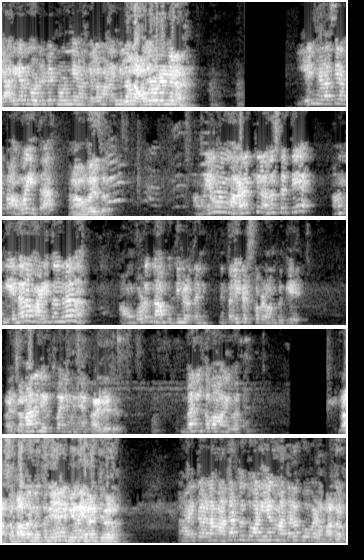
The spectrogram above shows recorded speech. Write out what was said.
ಯಾರಿಗಾರ ನೋಡಿರ್ಬೇಕು ನೋಡಿ ಹಂಗೆಲ್ಲ ಮಾಡಂಗಿಲ್ಲ. ಅವನೇ ಹೊಡೀನಿ ಏನ್ ಹೇಳತ್ತೀಯಪ್ಪ ಅವ ಇದ್ದ? ಹಾ ಅವನೇ ಇದ್ದ. ಅವೇನ್ ಹಂಗ್ ಮಾಡಕ್ಕಿಲ್ಲ ಅನಸ್ತೈತಿ? ಹಂಗ ಏನಾರ ಮಾಡಿದಂದ್ರ ಅವ್ ಹೊಡದ್ ನಾ ಬುದ್ಧಿ ಹೇಳ್ತೇನಿ. ನೀ ತಲೆ ಕೆಡ್ಸ್ಕೊಬೇಡ ಅವನ ಬಗ್ಗೆ. ಸಮಾನ ಸಮಾಧಾನ ಇರ್ತವ ನಿಮ್ ಮನ್ಯಾಗ. ಬರ್ಲಿ ತಗೋ ಅವ ಇವತ್ತು ನಾ ಸಮಾಧಾನ ಇರ್ತೀನಿ ನೀನೇ ಹೇಳ್ತಿ ಹೇಳು. ಆಯ್ತಾಳ ನಾ ಮಾತಾಡ್ತೀನಿ ತಗೋ ನೀ ಏನ್ ಮಾತಾಡಕ್ ಹೋಗ್ಬೇಡ. ನಾ ಮಾತಾಡ್.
